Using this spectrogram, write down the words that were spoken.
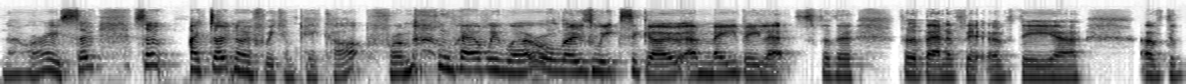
No worries. So, so I don't know if we can pick up from where we were all those weeks ago, and maybe let's, for the for the benefit of the uh, of the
